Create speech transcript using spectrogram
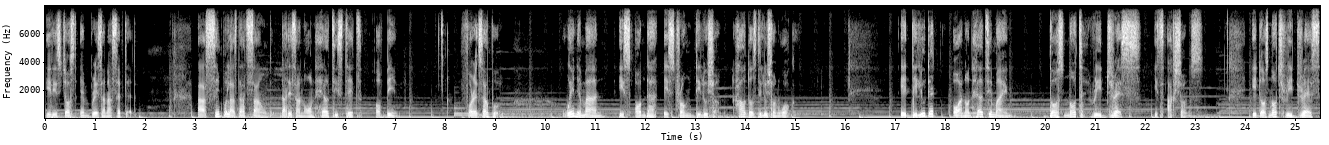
It is just embraced and accepted. As simple as that sound, that is an unhealthy state of being. For example, when a man is under a strong delusion, how does delusion work? A deluded or an unhealthy mind does not redress its actions it does not redress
